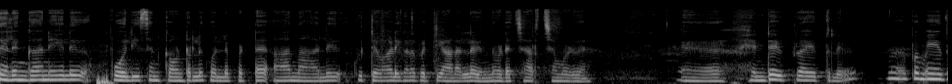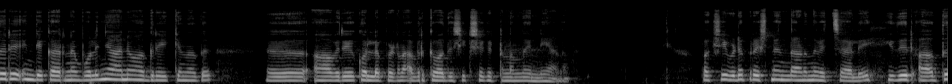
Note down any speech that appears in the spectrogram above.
തെലങ്കാനയിൽ പോലീസ് എൻകൗണ്ടറിൽ കൊല്ലപ്പെട്ട ആ നാല് കുറ്റവാളികളെ പറ്റിയാണല്ലോ ഇന്നിവിടെ ചർച്ച മുഴുവൻ. എന്റെ അഭിപ്രായത്തിൽ ഇപ്പം ഏതൊരു ഇന്ത്യക്കാരനെ പോലും ഞാനും ആഗ്രഹിക്കുന്നത് അവർ കൊല്ലപ്പെടണം അവർക്ക് വധശിക്ഷ കിട്ടണം എന്ന് തന്നെയാണ്. പക്ഷേ ഇവിടെ പ്രശ്നം എന്താണെന്ന് വെച്ചാൽ ഇത് അത്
